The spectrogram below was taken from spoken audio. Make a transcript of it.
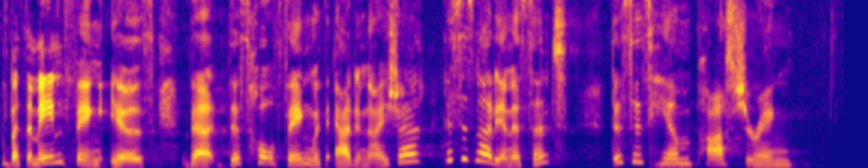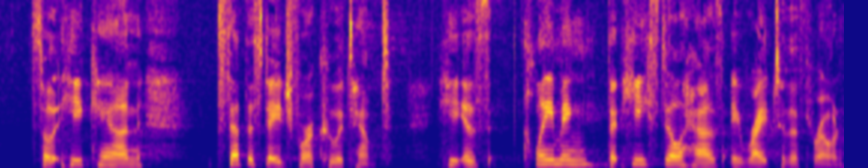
But the main thing is that this whole thing with Adonijah, this is not innocent. This is him posturing so that he can set the stage for a coup attempt. He is claiming that he still has a right to the throne.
